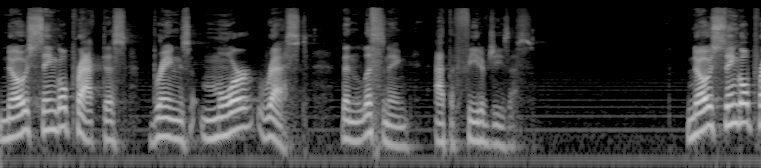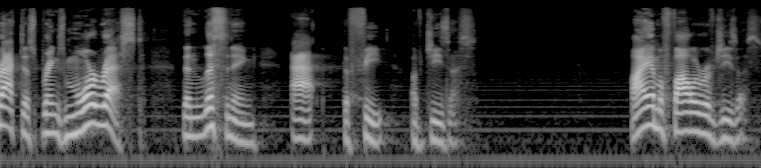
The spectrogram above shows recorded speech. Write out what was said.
no single practice brings more rest than listening at the feet of Jesus. No single practice brings more rest than listening at the feet of Jesus. I am a follower of Jesus.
